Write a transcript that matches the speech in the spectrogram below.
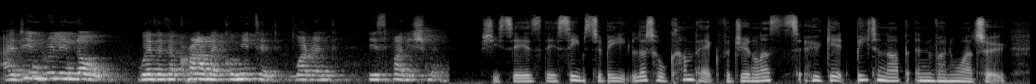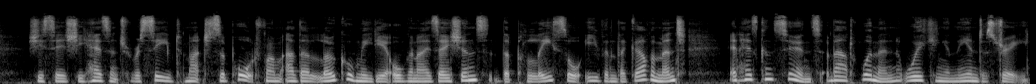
I didn't really know whether the crime I committed warranted this punishment. She says there seems to be little comeback for journalists who get beaten up in Vanuatu. She says she hasn't received much support from other local media organisations, the police, or even the government, and has concerns about women working in the industry.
